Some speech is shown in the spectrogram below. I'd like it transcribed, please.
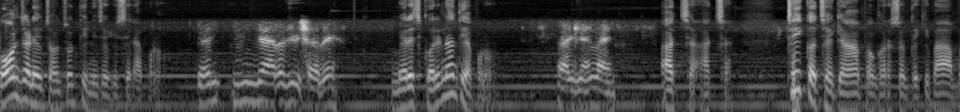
କ'ଣ ଜାଣିବାକୁ ଚାହୁଁଛନ୍ତି ନିଜ ବିଷୟରେ ଆପଣ ମ୍ୟାରେଜ ବିଷୟରେ ମ୍ୟାରେଜ କରିନାହାନ୍ତି ଆପଣ ଆଜ୍ଞା ନାଇଁ ଆଚ୍ଛା ଆଚ୍ଛା ଠିକ୍ ଅଛି ଆଜ୍ଞା ଆମ ଘର ସବୁ ଦେଖିବା ଆମ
